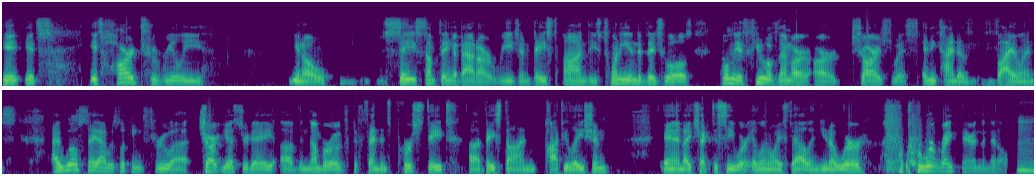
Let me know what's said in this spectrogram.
it, it's it's hard to really, you know, say something about our region based on these 20 individuals. Only a few of them are, are charged with any kind of violence. I will say I was looking through a chart yesterday of the number of defendants per state uh, based on population, and I checked to see where Illinois fell, and you know we're we're right there in the middle. Hmm,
